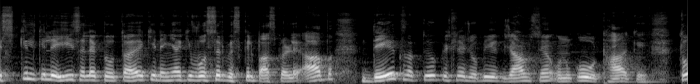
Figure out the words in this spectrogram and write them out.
स्किल के लिए ही सेलेक्ट होता है कि नहीं है कि वो सिर्फ़ स्किल पास कर ले। आप देख सकते हो पिछले जो भी एग्ज़ाम्स हैं, उनको उठा के। तो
